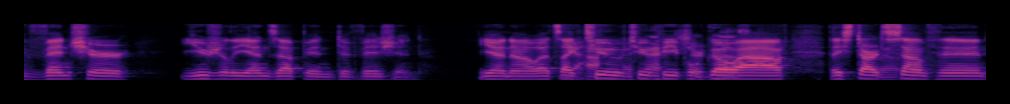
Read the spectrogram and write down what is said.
venture usually ends up in division. You know, it's like Yeah, two two people sure go does. out, they start something,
